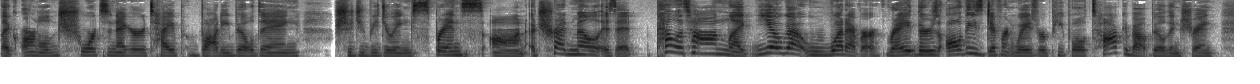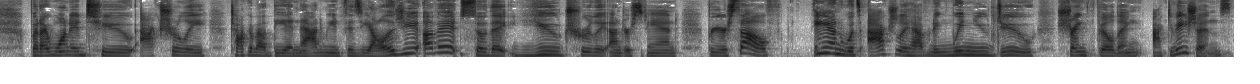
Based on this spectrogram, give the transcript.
like Arnold Schwarzenegger type bodybuilding? Should you be doing sprints on a treadmill? Is it Peloton, like yoga, whatever, right? There's all these different ways where people talk about building strength, but I wanted to actually talk about the anatomy and physiology of it so that you truly understand for yourself and what's actually happening when you do strength building activations.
